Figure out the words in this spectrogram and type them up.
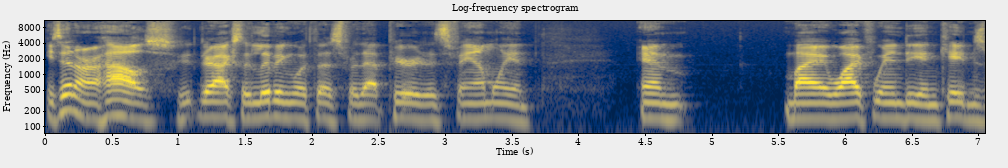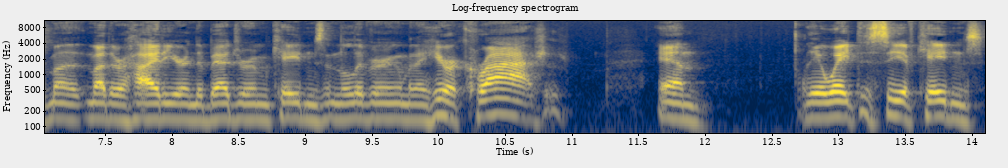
he's in our house. They're actually living with us for that period. His family and and my wife Wendy and Caden's mother Heidi are in the bedroom. Caden's in the living room, and they hear a crash, and they wait to see if Caden's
